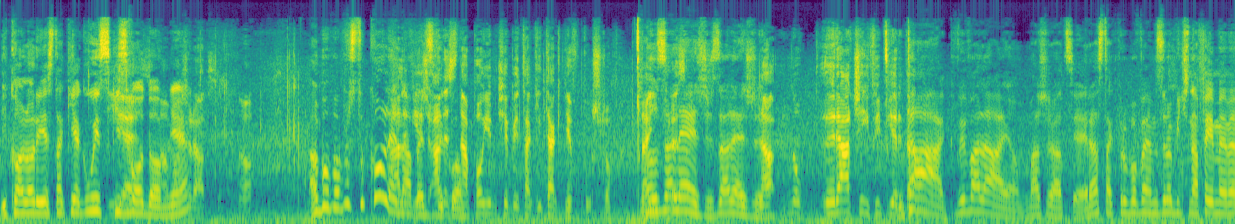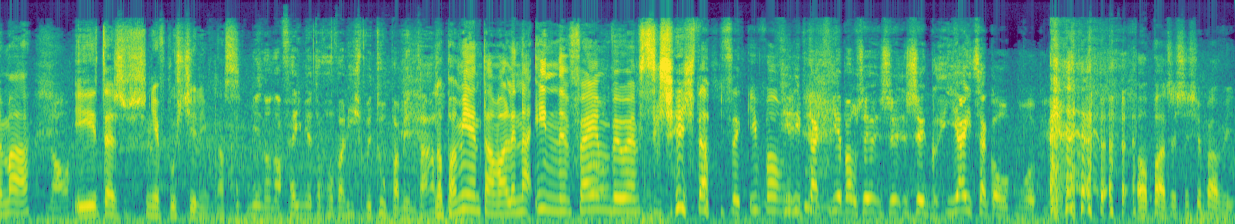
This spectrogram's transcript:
i kolor jest taki jak whisky Jest, z wodą, no, nie? Masz rację, no. Albo po prostu kole Ale nawet wiesz, ale z zwykłą. napojem ciebie tak i tak nie wpuszczą. Na No imprezę. zależy, zależy. Na, no raczej wypierdalają. Tak, wywalają, masz rację. Raz tak próbowałem zrobić na Fame MMA No. i też nie wpuścili nas. Nie no, na fejmie to chowaliśmy tu, pamiętasz? No pamiętam, ale na innym Fame byłem z gdzieś tam z ekipą. i- Filip tak jebał, że, że, że go- jajca go obłowił. O, patrz, jeszcze się bawi.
